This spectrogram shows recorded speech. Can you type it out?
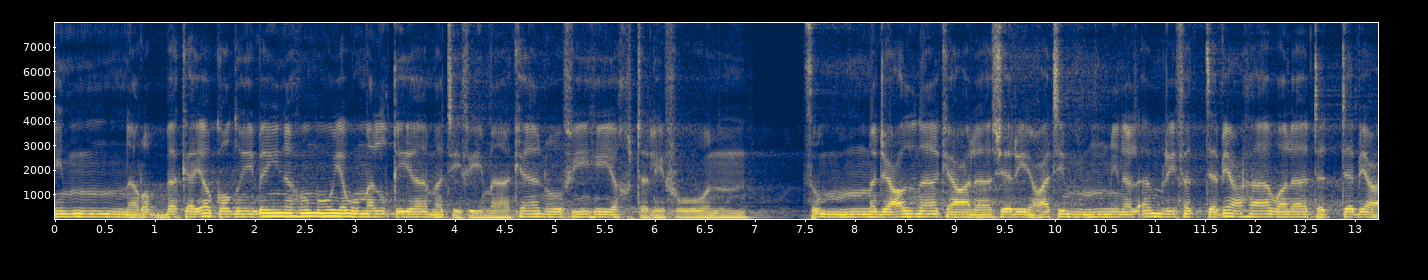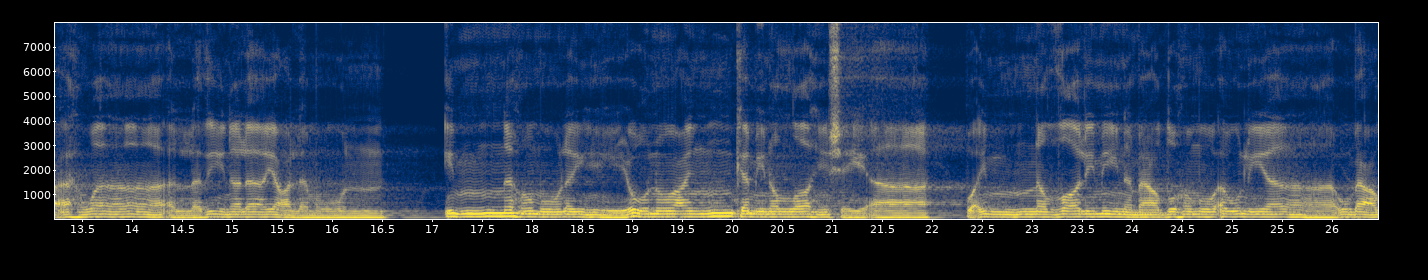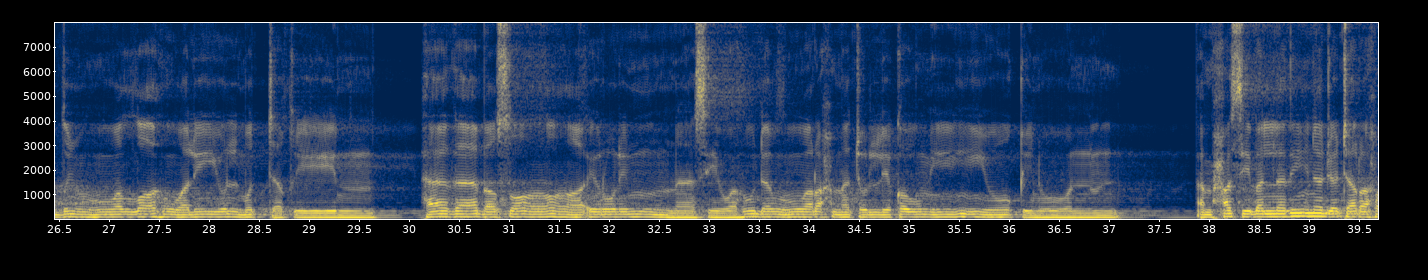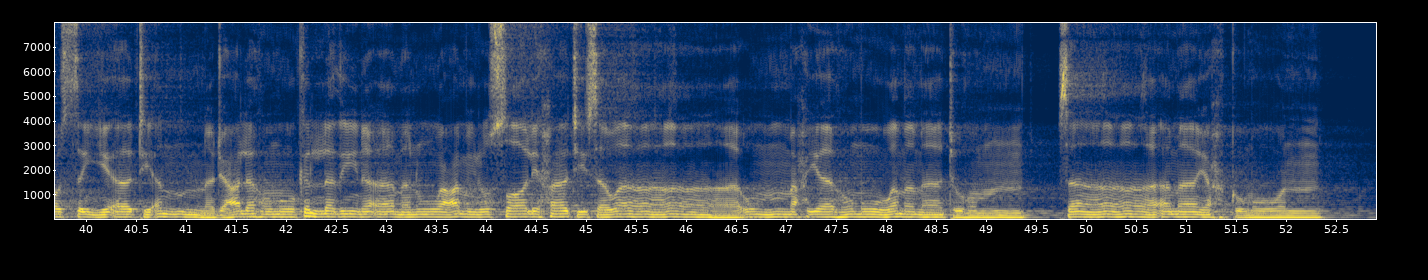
إن ربك يقضي بينهم يوم القيامة فيما كانوا فيه يختلفون. ثم جعلناك على شريعة من الأمر فاتبعها ولا تتبع أهواء الذين لا يعلمون. إنهم لن يغنوا عنك من الله شيئا. وإن الظالمين بعضهم أولياء بعض والله ولي المتقين. هذا بصائر للناس وهدى ورحمة لقوم يوقنون. أم حسب الذين اجترحوا السيئات أن نجعلهم كالذين آمنوا وعملوا الصالحات سواء محياهم ومماتهم ساء ما يحكمون.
